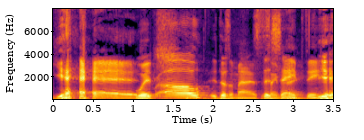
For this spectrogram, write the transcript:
Yes, Which bro. it doesn't matter. It's the the, same thing. thing. Yeah.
